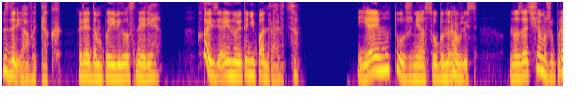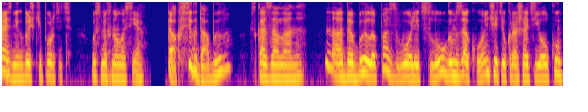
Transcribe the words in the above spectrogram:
зря вы так!» — рядом появилась Нерия. «Хозяину это не понравится». «Я ему тоже не особо нравлюсь. Но зачем же праздник дочки портить?» — усмехнулась я. «Так всегда было», — сказала она. «Надо было позволить слугам закончить украшать елку.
